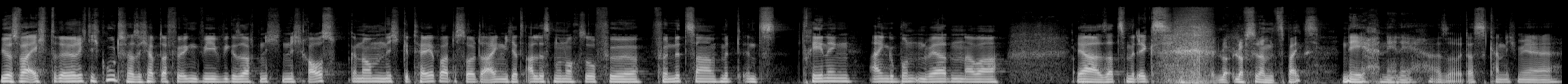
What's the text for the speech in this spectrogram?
Ja, es war echt äh, richtig gut. Also ich habe dafür irgendwie, wie gesagt, nicht, nicht rausgenommen, nicht getapert. Das sollte eigentlich jetzt alles nur noch so für, für Nizza mit ins Training eingebunden werden, aber ja, Satz mit X. Läufst du da mit Spikes? Nee, nee, nee. Also das kann ich mir,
